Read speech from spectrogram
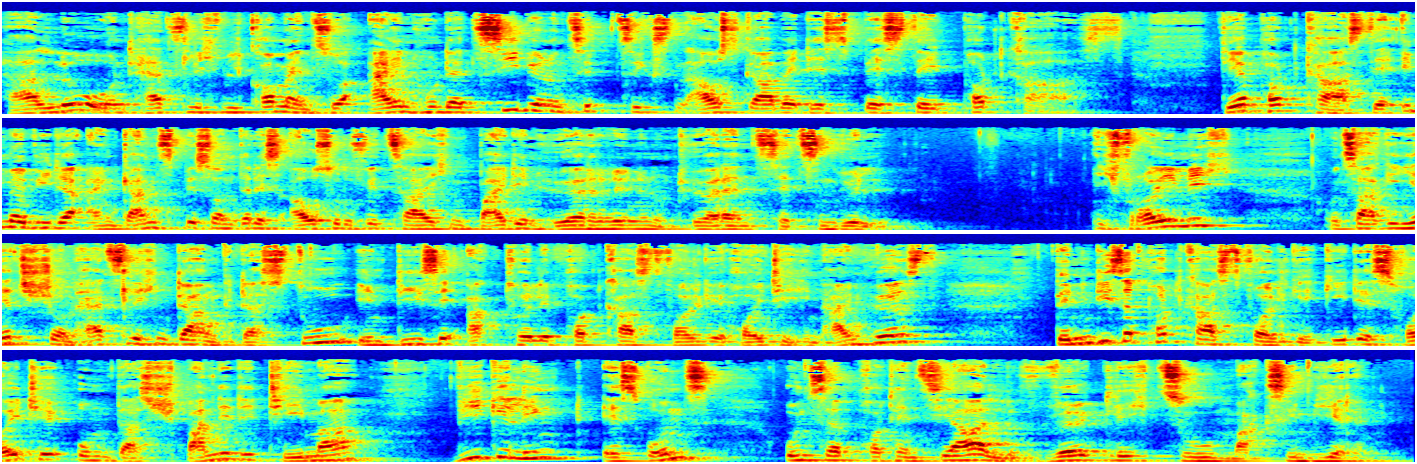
Hallo und herzlich willkommen zur 177. Ausgabe des Best Date Podcasts. Der Podcast, der immer wieder ein ganz besonderes Ausrufezeichen bei den Hörerinnen und Hörern setzen will. Ich freue mich, und sage jetzt schon herzlichen Dank, dass du in diese aktuelle Podcast-Folge heute hineinhörst. Denn in dieser Podcast-Folge geht es heute um das spannende Thema, wie gelingt es uns, unser Potenzial wirklich zu maximieren.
